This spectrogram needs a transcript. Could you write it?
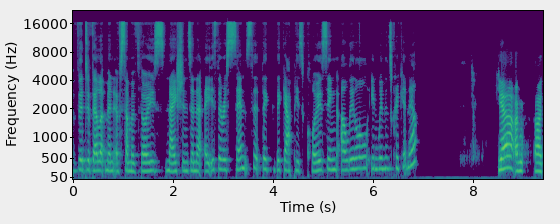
the development of some of those nations? And uh, is there a sense that the, the gap is closing a little in women's cricket now? Yeah, I'm, I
